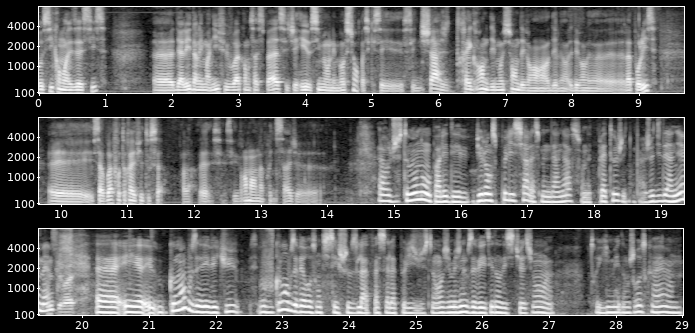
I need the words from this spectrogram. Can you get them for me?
aussi comme un exercice. euh, d'aller dans les manifs et voir comment ça se passe et gérer aussi mon émotion parce que c'est une charge très grande d'émotion devant, la police et savoir photographier tout ça. Voilà, Euh, c'est- vraiment un apprentissage. euh, Alors justement, nous on parlait des violences policières la semaine dernière sur notre plateau, jeudi, enfin, jeudi dernier même. C'est vrai. Euh, et euh, comment vous avez vécu, vous- comment vous avez ressenti ces choses-là face à la police justement? J'imagine que vous avez été dans des situations euh, entre guillemets dangereuses quand même,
